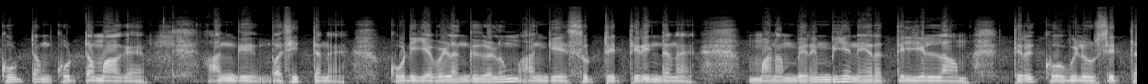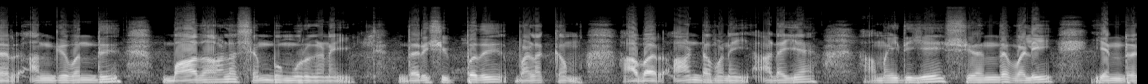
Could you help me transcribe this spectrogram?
கூட்டம் கூட்டமாக அங்கு வசித்தன. கொடிய விலங்குகளும் அங்கே சுற்றி திரிந்தன. மனம் விரும்பிய நேரத்தில் எல்லாம் திருக்கோவிலூர் சித்தர் அங்கு வந்து பாதாள செம்பு முருகனை தரிசிப்பது வழக்கம். அவர் ஆண்டவனை அடைய அமைதியே சிறந்த வழி என்ற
